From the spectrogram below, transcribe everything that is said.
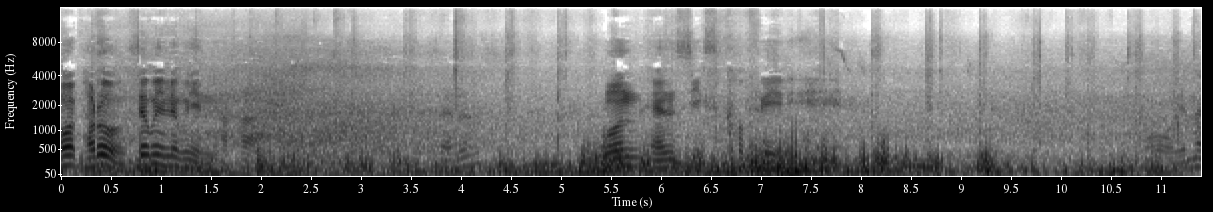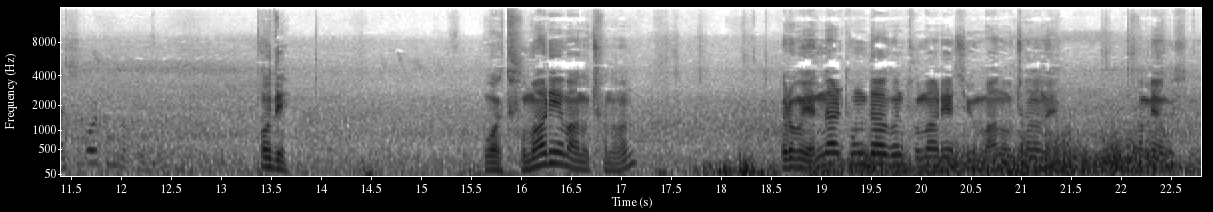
어, 바로 세븐일레븐이 있네. 아하. 세븐. 원 앤 식스 커피. 어, 옛날 시골 통닭도 있네. 어디? 와, 두 마리에 15,000원? 여러분, 옛날 통닭은 두 마리에 지금 15,000원에 판매하고 있습니다.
